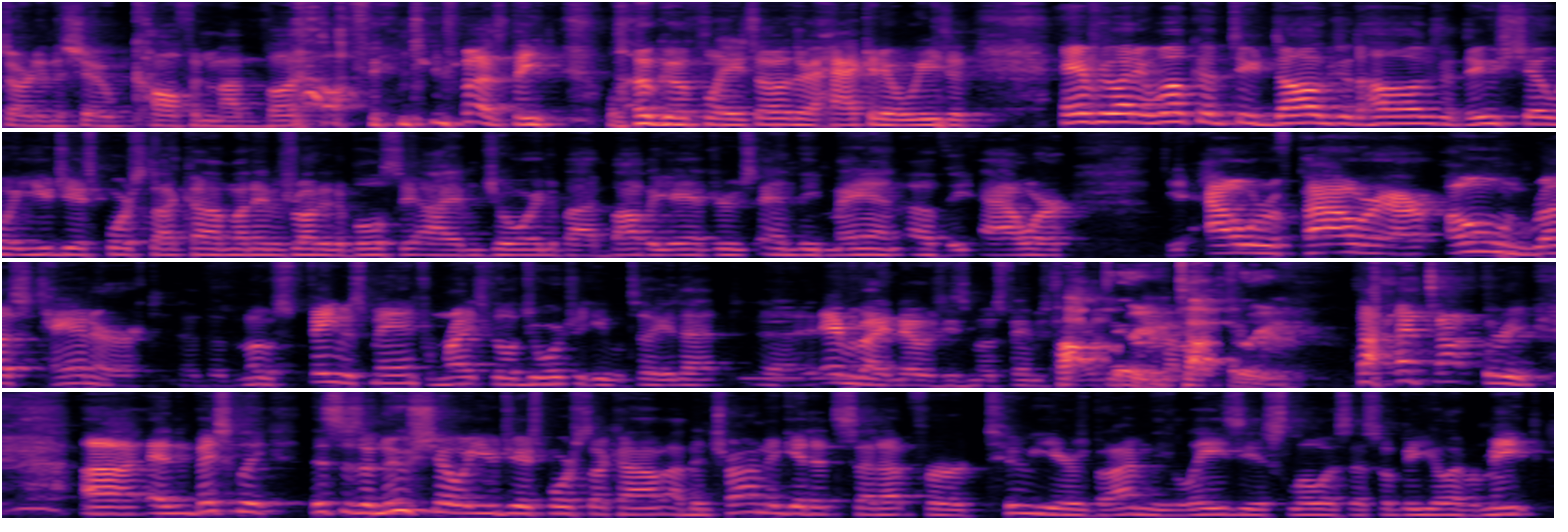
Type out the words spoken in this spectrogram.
starting the show coughing my butt off as the logo plays over there hacking and wheezing. Hey everybody, welcome to Dawgs and Hawgs, a new show at UGAsports.com. My name is Radi Nabulsi. I am joined by Bobby Andrews and the man of the hour, the hour of power, our own Russ Tanner, the most famous man from Wrightsville, Georgia. He will tell you that. Uh, everybody knows he's the most famous. Top three, top three. top three. Uh, and basically, this is a new show at UGAsports.com. I've been trying to get it set up for two years, but I'm the laziest, slowest SOB you'll ever meet.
